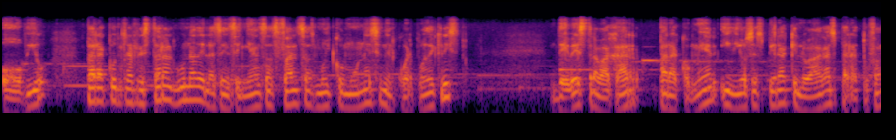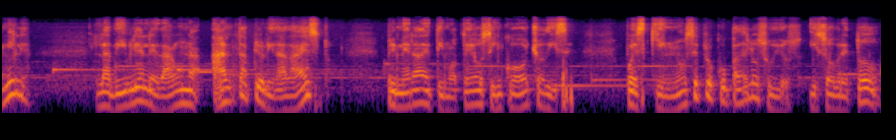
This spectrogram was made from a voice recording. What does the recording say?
obvio para contrarrestar alguna de las enseñanzas falsas muy comunes en el cuerpo de Cristo. Debes trabajar para comer y Dios espera que lo hagas para tu familia. La Biblia le da una alta prioridad a esto. Primera de Timoteo 5.8 dice, pues quien no se preocupa de los suyos y sobre todo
